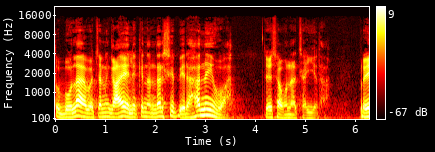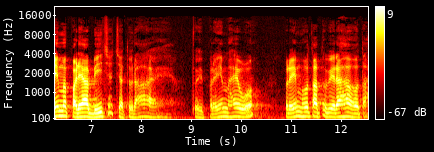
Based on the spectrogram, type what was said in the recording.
तो बोला है, वचन गाए, लेकिन अंदर से बिरहा नहीं हुआ। जैसा होना चाहिए था। प्रेम पड़ा बीच चतुराय। तो ये प्रेम है वो। प्रेम होता तो विरह होता।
